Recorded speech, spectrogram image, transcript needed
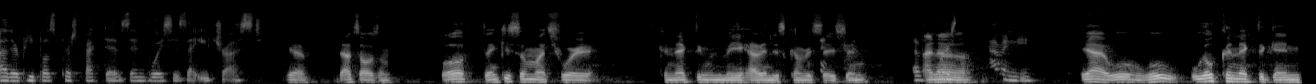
other people's perspectives and voices that you trust. Yeah, that's awesome. Well, thank you so much for connecting with me, having this conversation. Of I course, know, having me. Yeah, we'll we'll we'll connect again.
